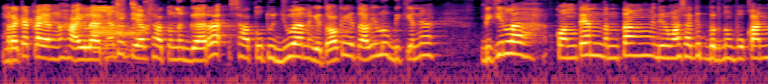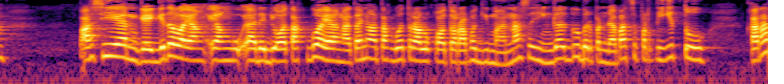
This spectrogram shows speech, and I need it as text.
Mereka kayak nge-highlightnya tuh tiap satu negara satu tujuan gitu. Oke Itali lu bikinnya bikinlah konten tentang di rumah sakit bertumpukan pasien. Kayak gitu loh yang yang ada di otak gue ya. Nggak otak gue terlalu kotor apa gimana sehingga gue berpendapat seperti itu. Karena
